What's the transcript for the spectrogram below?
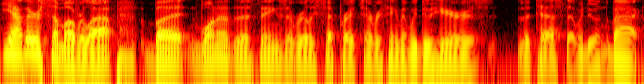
yeah, there is some overlap, but one of the things that really separates everything that we do here is the test that we do in the back.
